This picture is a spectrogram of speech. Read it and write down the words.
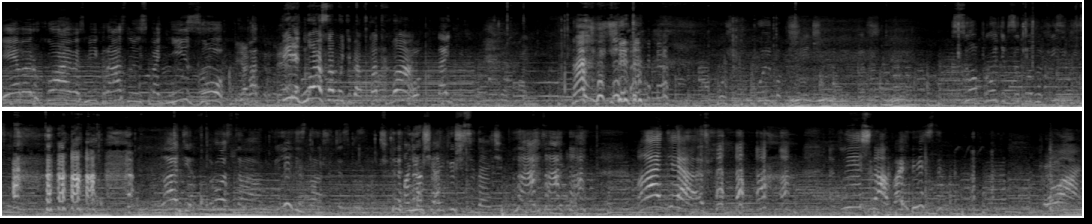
Левой рукой возьми красную из-под низу. Под- Перед носом у тебя в подхват. Дай. Боже, какой вообще человек. Все против законов физики. Молодец, просто, я не знаю, что тебе сказать. А у нього ще IQ 69. Молодец! Отлично, повис. Давай.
